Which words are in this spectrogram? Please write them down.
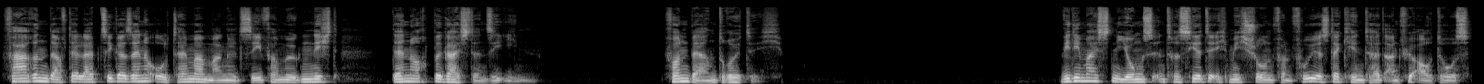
Fahren darf der Leipziger seine Oldtimer mangels Sehvermögen nicht, dennoch begeistern sie ihn. Von Bernd Röthig Wie die meisten Jungs interessierte ich mich schon von frühester Kindheit an für Autos.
